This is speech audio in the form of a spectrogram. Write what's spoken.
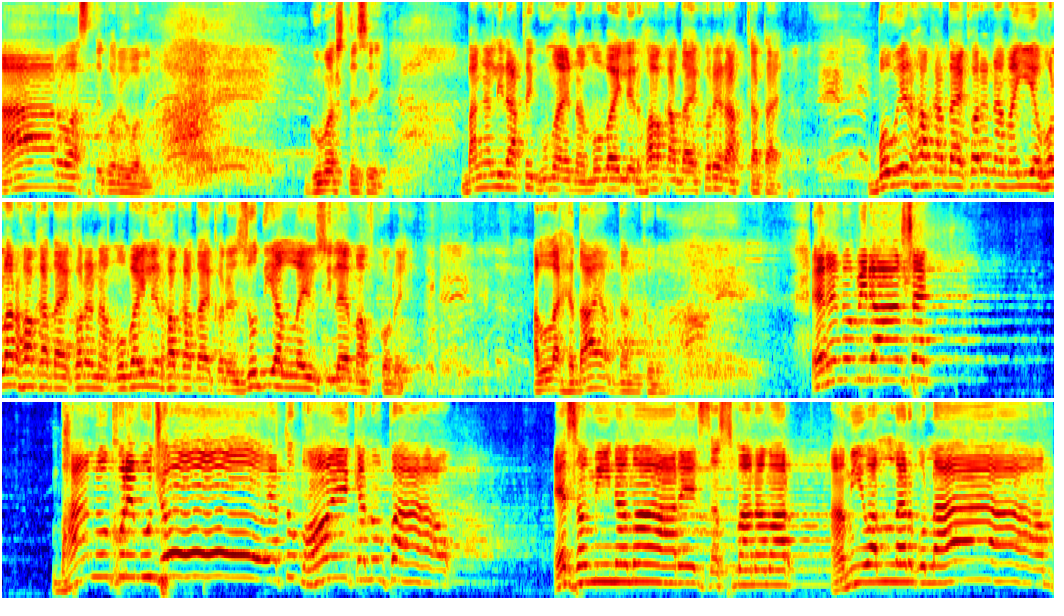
আরও আস্তে করে বলে। ঘুম আসতেছে। বাঙালি রাতে ঘুমায় না, মোবাইলের হক আদায় করে রাত কাটায়। বউয়ের হক আদায় করে না, মাইয়ে ভোলার হক আদায় করে না, মোবাইলের হক আদায় করে, যদি আল্লাহ উসিলায় মাফ করে, আল্লাহ হেদায়াত দান করুন। এরে নবীরা আশেক, ভালো করে বুঝো, এত ভয় কেন পাও? এ জমিন আমার, এ আসমান আমার, আমিও আল্লাহর গোলাম।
